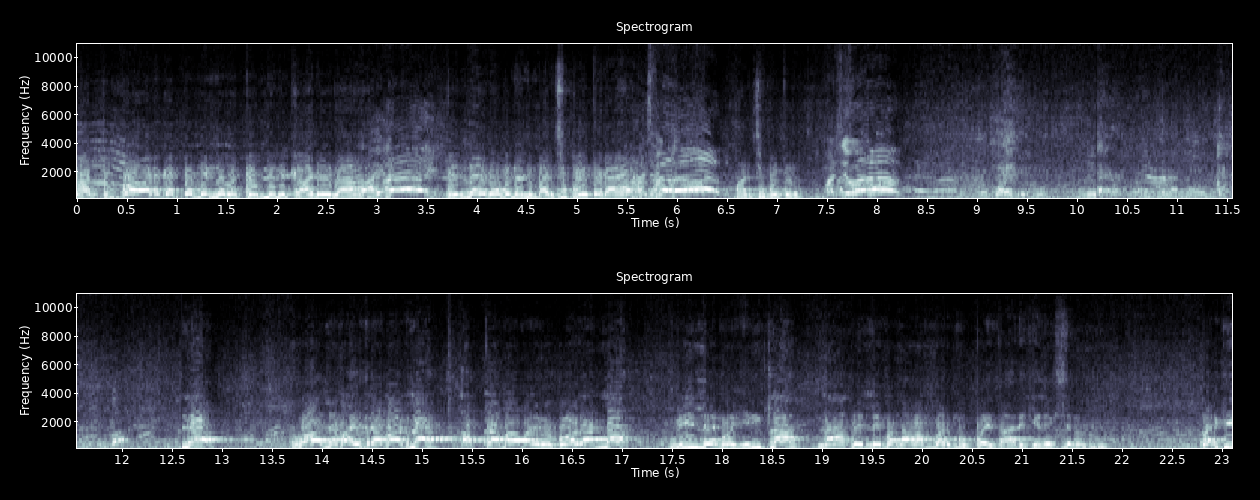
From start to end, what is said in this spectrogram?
మా దుబ్బ ఆడగట్టల ఇళ్ళ పెళ్ళిది కాలేదా? పెళ్ళైన వాళ్ళు నన్ను మర్చిపోతారా? మర్చిపోతారు. వాళ్ళేమో హైదరాబాద్ లా అత్త మామలేమో బోధన్లా వీళ్ళేమో ఇంట్లో నా పెళ్ళేమో నవంబర్ ముప్పై తారీఖు ఎలక్షన్ ఉంది. మరికి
